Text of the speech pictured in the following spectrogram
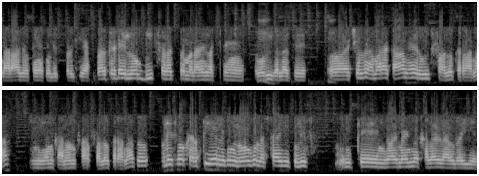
नाराज़ होते हैं पुलिस पर किया बर्थडे लोग बीच सड़क पर मनाने लगते हैं तो वो भी गलत है। एक्चुअल में हमारा काम है रूल्स फॉलो करवाना नियम कानून फॉलो कराना। तो पुलिस वो करती है लेकिन लोगों को लगता है कि पुलिस उनके एंजॉयमेंट में खलल डाल रही है।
